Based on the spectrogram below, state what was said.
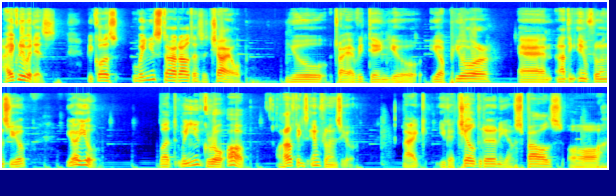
I agree with this. Because when you start out as a child, you try everything, you you're pure and nothing influences you. You're you but when you grow up, a lot of things influence you. Like you get children, you have spouse, or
